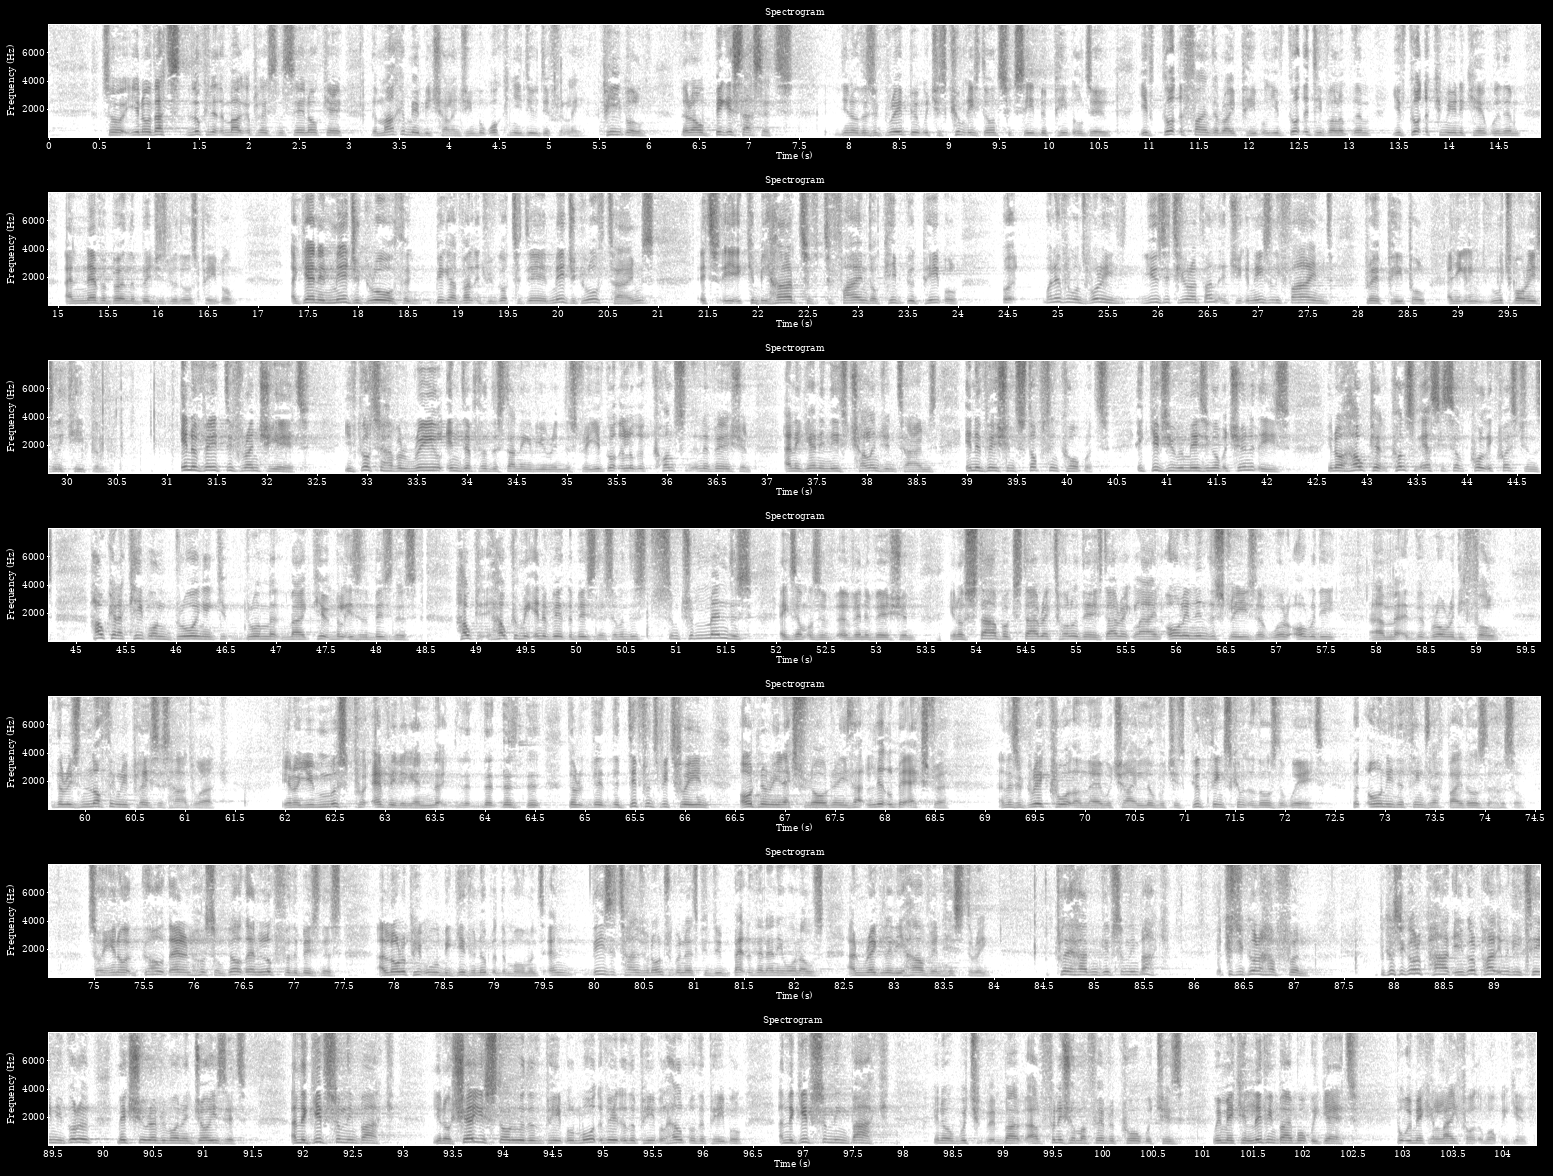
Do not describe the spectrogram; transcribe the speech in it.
So, you know, that's looking at the marketplace and saying, okay, the market may be challenging, but what can you do differently? People, they're our biggest assets. You know, there's a great bit which is companies don't succeed, but people do. You've got to find the right people. You've got to develop them. You've got to communicate with them and never burn the bridges with those people. Again, in major growth, a big advantage we've got today, in major growth times, it can be hard to, to find or keep good people when everyone's worried, use it to your advantage. You can easily find great people and you can much more easily keep them. Innovate, differentiate. You've got to have a real in-depth understanding of your industry. You've got to look at constant innovation. And again, in these challenging times, innovation stops in corporates. It gives you amazing opportunities. You know, how can constantly ask yourself quality questions. How can I keep on growing and keep growing my, my capabilities of the business? How, how can we innovate the business? I mean, there's some tremendous examples of, of innovation you know, Starbucks, Direct Holidays, Direct Line, all in industries that were already, um, that were already full. There is nothing replaces hard work. You know, you must put everything in. The, the, the, the, the difference between ordinary and extraordinary is that little bit extra. And there's a great quote on there which I love, which is good things come to those that wait, but only the things left by those that hustle. So, you know, go out there and hustle, go out there and look for the business. A lot of people will be giving up at the moment, and these are times when entrepreneurs can do better than anyone else and regularly have in history. Play hard and give something back. Because you've got to have fun. Because you've got to party, you've got to party with your team, you've got to make sure everyone enjoys it. And they give something back. You know, share your story with other people, motivate other people, help other people, and they give something back. You know, which I'll finish on my favourite quote, which is, "We make a living by what we get, but we make a life out of what we give."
